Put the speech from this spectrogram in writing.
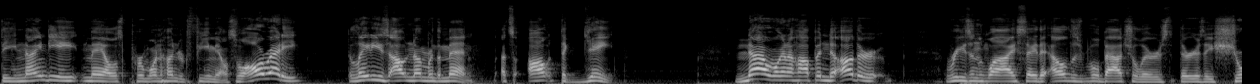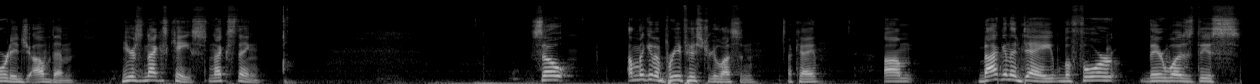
the 98 males per 100 females. So already the ladies outnumber the men. That's out the gate. Now we're going to hop into other reasons why I say the eligible bachelors, there is a shortage of them. Here's the next case. Next thing. So, I'm going to give a brief history lesson, okay? Um, back in the day, before there was this,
